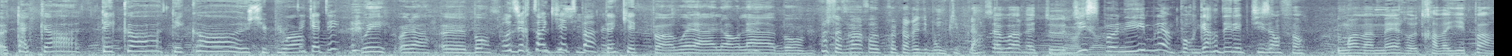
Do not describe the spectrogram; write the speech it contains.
Euh, taka, teka, teka, euh, je sais plus quoi. TKT Oui, voilà. Euh, bon. Pour dire t'inquiète pas. T'inquiète pas, voilà. Alors là, bon. Faut savoir préparer des bons petits plats. Savoir être euh, disponible pour garder les petits-enfants. Moi, ma mère euh, travaillait pas,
